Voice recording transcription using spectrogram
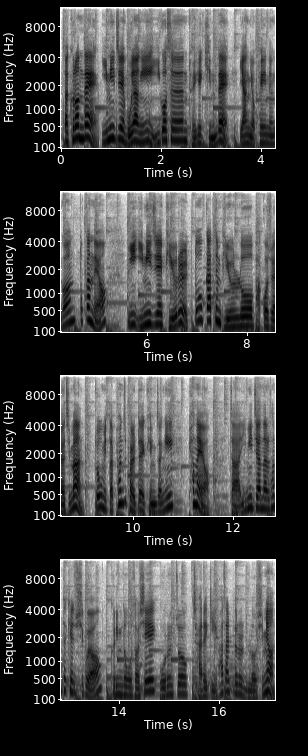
자 그런데 이미지의 모양이 이것은 되게 긴데 양 옆에 있는 건 똑같네요. 이 이미지의 비율을 똑같은 비율로 바꿔줘야지만 조금 이따 편집할 때 굉장히 편해요. 자 이미지 하나를 선택해 주시고요. 그림 도구 서식 오른쪽 자르기 화살표를 눌러주시면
